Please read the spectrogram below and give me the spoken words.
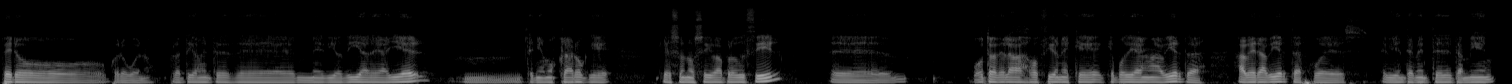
Pero, pero bueno, prácticamente desde mediodía de ayer mmm, teníamos claro que, que, eso no se iba a producir. Eh, otra de las opciones que, podían haber abiertas, pues evidentemente también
